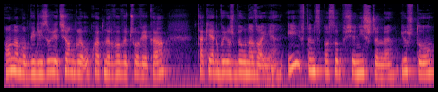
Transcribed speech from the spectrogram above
Ono mobilizuje ciągle układ nerwowy człowieka, tak jakby już był na wojnie. I w ten sposób się niszczymy, już tu,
